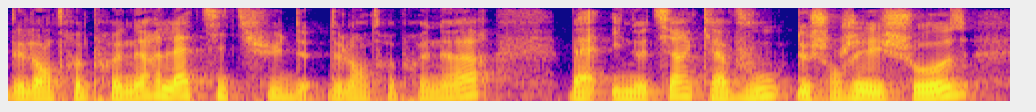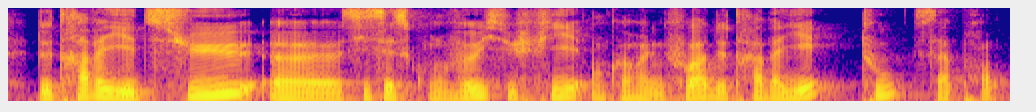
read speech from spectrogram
de l'entrepreneur, l'attitude de l'entrepreneur, bah, il ne tient qu'à vous de changer les choses, de travailler dessus. Euh, si c'est ce qu'on veut, il suffit, encore une fois, de travailler, tout s'apprend.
